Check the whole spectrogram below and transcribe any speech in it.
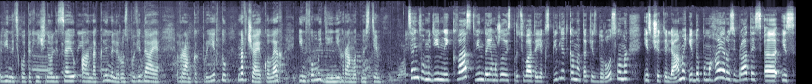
Вінницького технічного ліцею Анна Кинель розповідає, в рамках проєкту навчає колег інфомедійній грамотності. Цей інфомедійний квест він дає можливість працювати як з підлітками, так і з дорослими, і з вчителями, і допомагає розібратись е, із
